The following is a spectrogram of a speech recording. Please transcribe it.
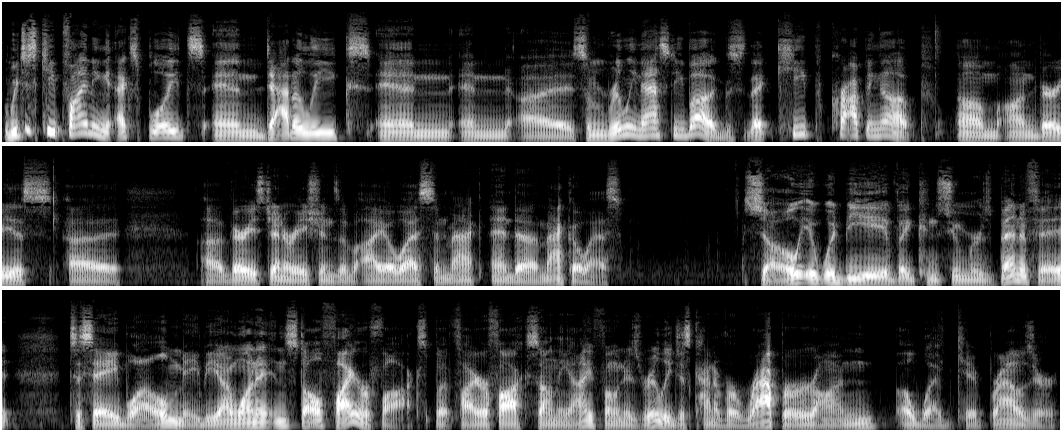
we just keep finding exploits and data leaks and and uh, some really nasty bugs that keep cropping up um, on various uh, uh, various generations of iOS and Mac and uh, Mac OS. So it would be of a consumer's benefit to say, well, maybe I want to install Firefox, but Firefox on the iPhone is really just kind of a wrapper on a WebKit browser.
